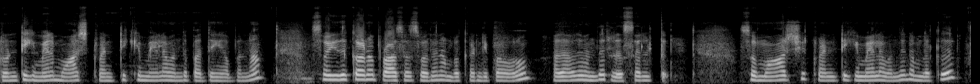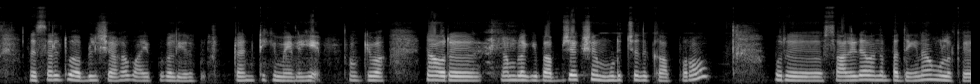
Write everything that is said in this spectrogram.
டுவெண்ட்டிக்கு மேலே மார்ச் டுவெண்ட்டிக்கு மேலே வந்து பார்த்தீங்க அப்படின்னா ஸோ இதுக்கான ப்ராசஸ் வந்து நம்மளுக்கு கண்டிப்பாக வரும். அதாவது வந்து ரிசல்ட்டு ஸோ மார்ச் டுவெண்ட்டிக்கு மேலே வந்து நம்மளுக்கு ரிசல்ட் பப்ளிஷ் ஆக வாய்ப்புகள் இருக்குது டுவெண்ட்டிக்கு மேலேயே. ஓகேவா நான் ஒரு நம்மளுக்கு இப்போ அப்ஜெக்ஷன் முடித்ததுக்கப்புறம் ஒரு சாலிடாக வந்து பார்த்திங்கன்னா உங்களுக்கு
